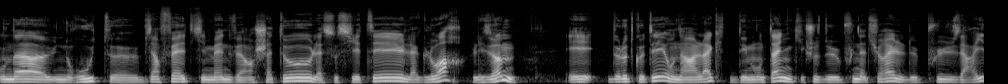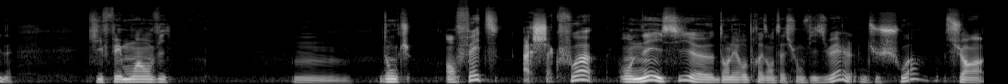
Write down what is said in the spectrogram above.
on a une route euh, bien faite qui mène vers un château, la société, la gloire, les hommes. Et de l'autre côté, on a un lac, des montagnes, quelque chose de plus naturel, de plus aride, qui fait moins envie. Hmm. Donc, en fait, à chaque fois, on est ici euh, dans les représentations visuelles du choix sur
